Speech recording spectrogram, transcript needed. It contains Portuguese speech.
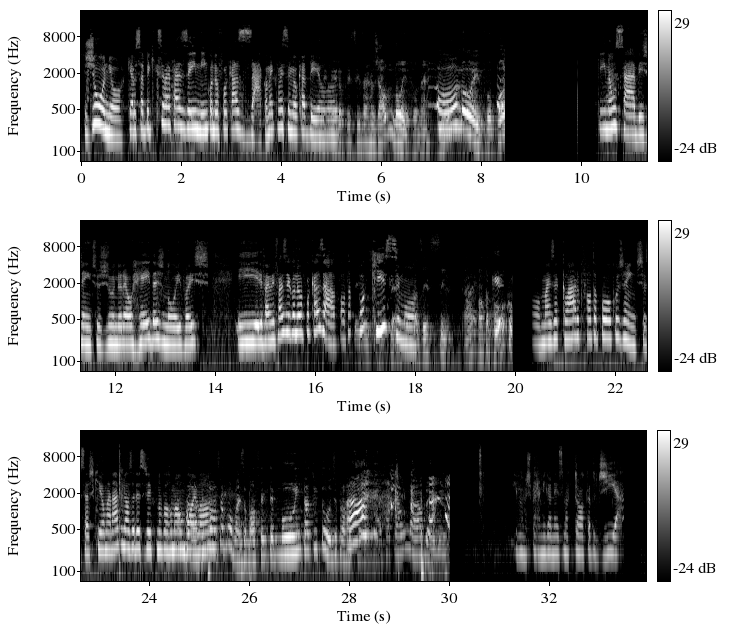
Júnior, quero saber o que, que você vai fazer em mim quando eu for casar. Como é que vai ser meu cabelo? Primeiro precisa arranjar o noivo, né? O noivo. Pô, Quem não sabe, gente, o Júnior é o rei das noivas. E ele vai me fazer quando eu for casar. Falta Deus pouquíssimo. vou fazer sim. Ai, falta pouco. Oh, mas é claro que falta pouco, gente. Você acha que eu, maravilhosa desse jeito, não vou arrumar um boy logo? Nossa, bom, mas o moço tem que ter muita atitude pra você. Ah. Não baby. E vamos para a milionésima troca do dia.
